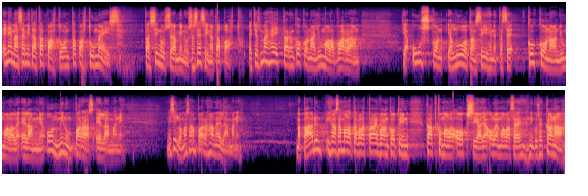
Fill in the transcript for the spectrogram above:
Enemmän se, mitä tapahtuu, on tapahtuu meissä. Tai sinussa ja minussa. Se siinä tapahtuu. Että jos mä heittäydyn kokonaan Jumalan varaan ja uskon ja luotan siihen, että se kokonaan Jumalalle eläminen on minun paras elämäni, niin silloin mä saan parhaan elämäni. Mä päädyn ihan samalla tavalla taivaan kotiin katkomalla oksia ja olemalla se, niin kuin se kana,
